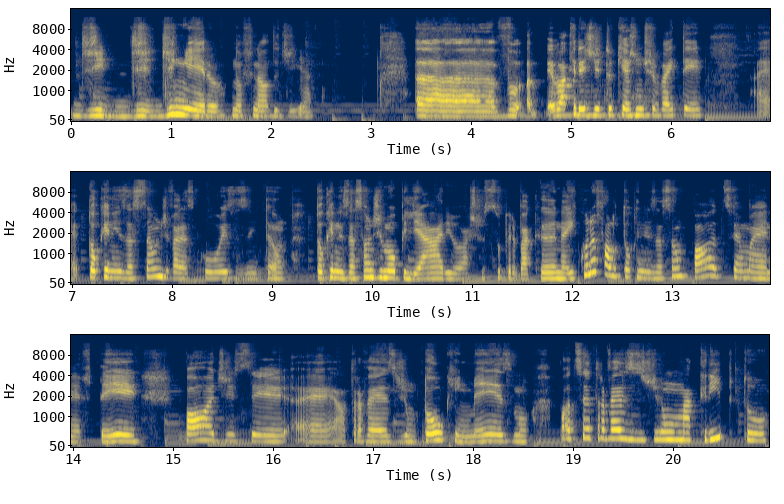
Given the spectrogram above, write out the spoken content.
de, de dinheiro no final do dia. Uh, eu acredito que a gente vai ter é, tokenização de várias coisas, então tokenização de imobiliário eu acho super bacana. E quando eu falo tokenização, pode ser uma NFT, pode ser é, através de um token mesmo, pode ser através de uma cripto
